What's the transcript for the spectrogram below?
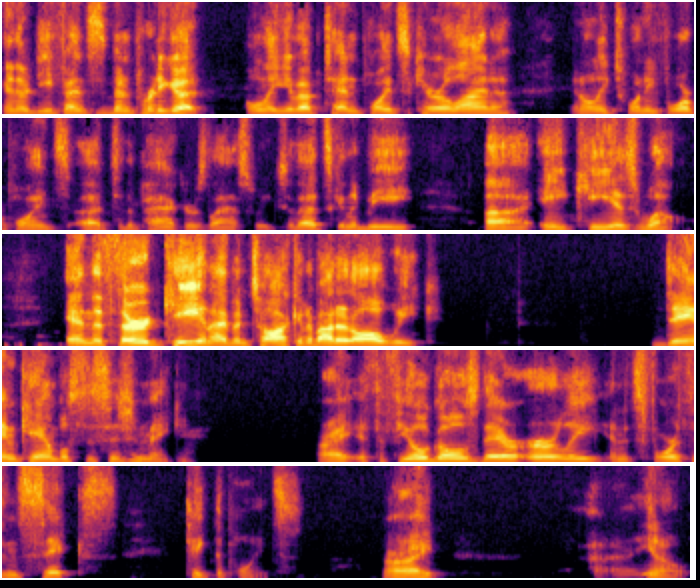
and their defense has been pretty good. Only give up 10 points to Carolina and only 24 points uh, to the Packers last week. So that's going to be uh, a key as well. And the third key, and I've been talking about it all week Dan Campbell's decision making. All right. If the field goal's there early and it's fourth and six, take the points. All right. Uh, you know,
